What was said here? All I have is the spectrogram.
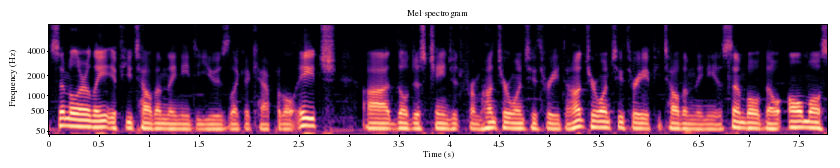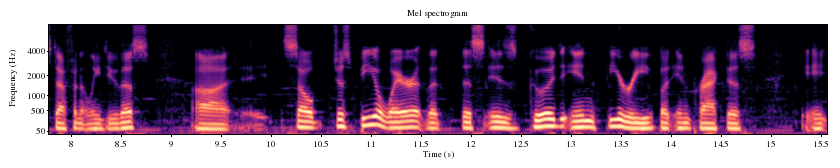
Similarly, if you tell them they need to use like a capital H, uh, they'll just change it from Hunter123 to Hunter123. If you tell them they need a symbol, they'll almost definitely do this. Uh, so just be aware that this is good in theory, but in practice, it,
